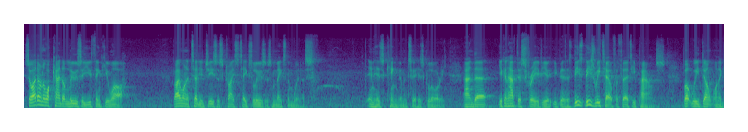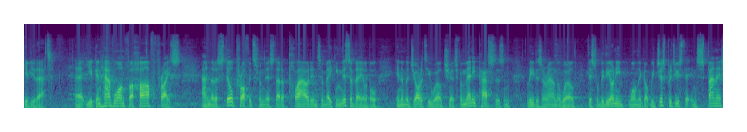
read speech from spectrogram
So I don't know what kind of loser you think you are, but I want to tell you Jesus Christ takes losers and makes them winners in his kingdom and to his glory. And uh, you can have this free if you, you this. These, these retail for 30 pounds, but we don't want to give you that. Uh, you can have one for half price, and there are still profits from this that are plowed into making this available in the majority world church. For many pastors and leaders around the world, this will be the only one they got. We just produced it in Spanish.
